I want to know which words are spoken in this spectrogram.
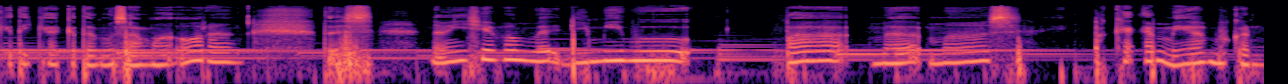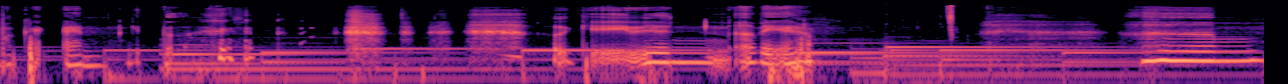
ketika ketemu sama orang. Terus namanya siapa Mbak Dimi bu? Pak Mbak Mas. Pakai M ya bukan pakai N gitu. Oke okay, dan apa ya? Um,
